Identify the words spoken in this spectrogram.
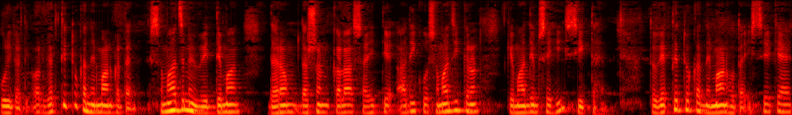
पूरी करती है। और व्यक्तित्व का निर्माण करता है। समाज में विद्यमान धर्म, दर्शन, कला, साहित्य आदि को सामाजिकरण के माध्यम से ही सीखता है। तो व्यक्तित्व का निर्माण होता है। इससे क्या है?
